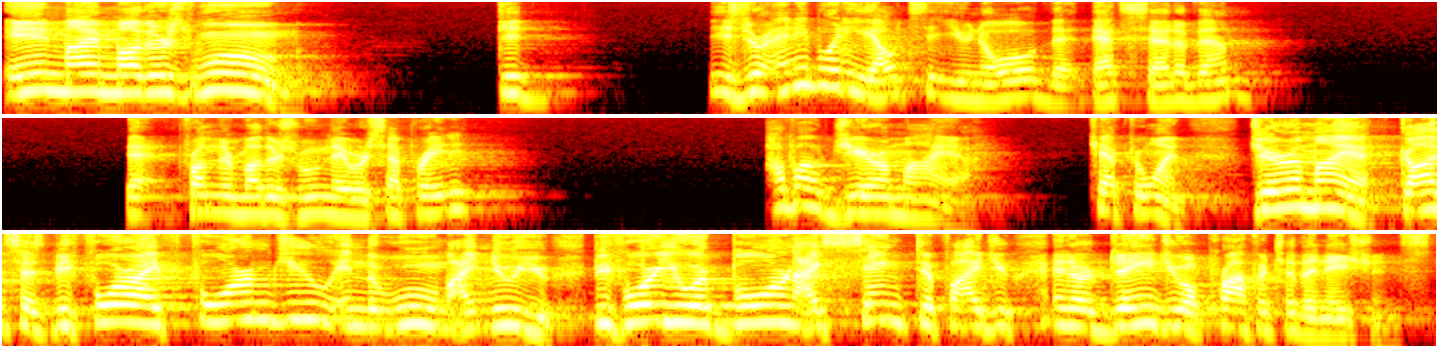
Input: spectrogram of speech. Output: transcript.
In my mother's womb. Did, is there anybody else that you know of that that's said of them? That from their mother's womb they were separated? How about Jeremiah? Chapter 1. Jeremiah, God says, Before I formed you in the womb, I knew you. Before you were born, I sanctified you and ordained you a prophet to the nations.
